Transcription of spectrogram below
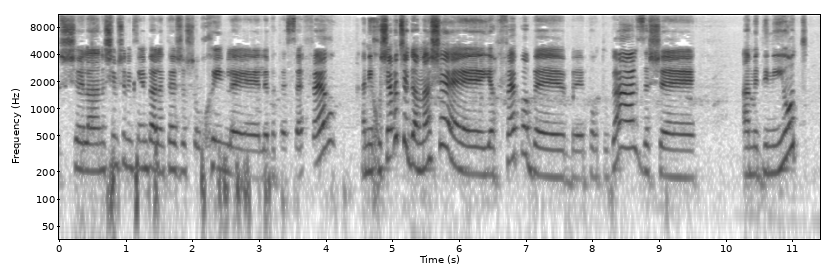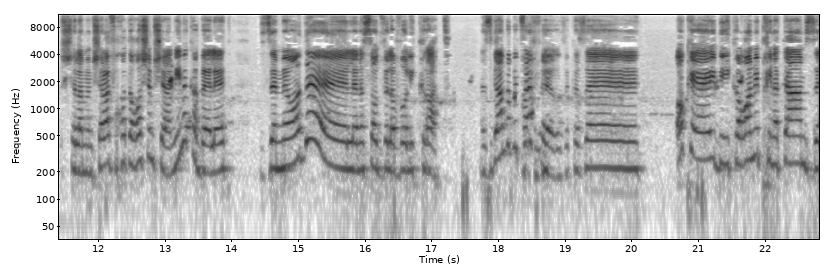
של האנשים שנמצאים באלנטז'ה שולחים לבתי ספר. אני חושבת שגם מה שיפה פה בפורטוגל זה שהמדיניות של הממשלה, לפחות הרושם שאני מקבלת, זה מאוד uh, לנסות ולבוא לקראת. אז גם בבית אוקיי. ספר, זה כזה, אוקיי, בעיקרון מבחינתם זה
